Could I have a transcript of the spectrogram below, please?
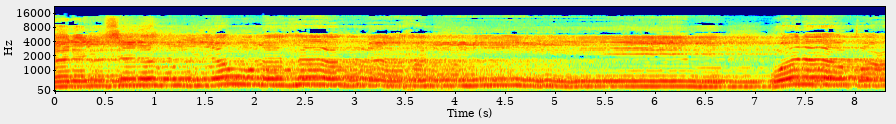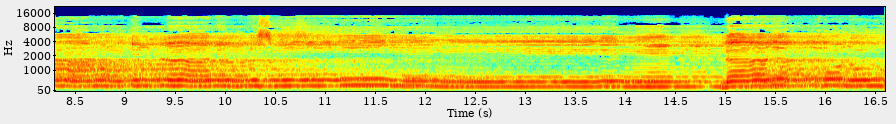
فليس له اليوم هاهنا حميم ولا طعام إلا من مسمين لا يأكله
